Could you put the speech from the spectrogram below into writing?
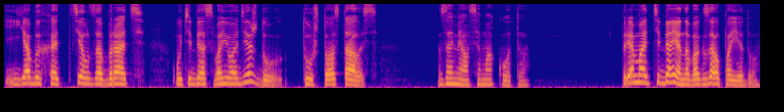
«Я бы хотел забрать у тебя свою одежду, ту, что осталась», — замялся Макото. Прямо от тебя я на вокзал поеду.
